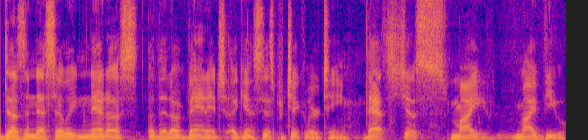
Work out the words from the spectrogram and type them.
doesn't necessarily net us that advantage against this particular team. That's just my my view.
